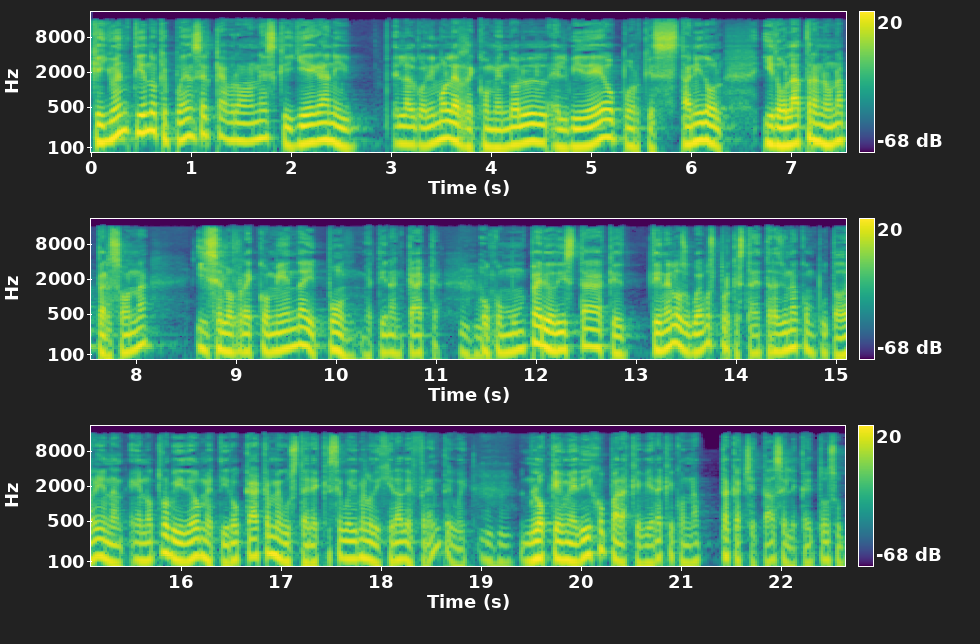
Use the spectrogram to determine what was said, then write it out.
que yo entiendo que pueden ser cabrones que llegan y el algoritmo les recomendó el, el video porque están idol- idolatran a una persona y se los recomienda y pum, me tiran caca. O como un periodista que tiene los huevos porque está detrás de una computadora y en, en otro video me tiró caca, me gustaría que ese güey me lo dijera de frente, güey. Lo que me dijo para que viera que con una puta cachetada se le cae todo su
